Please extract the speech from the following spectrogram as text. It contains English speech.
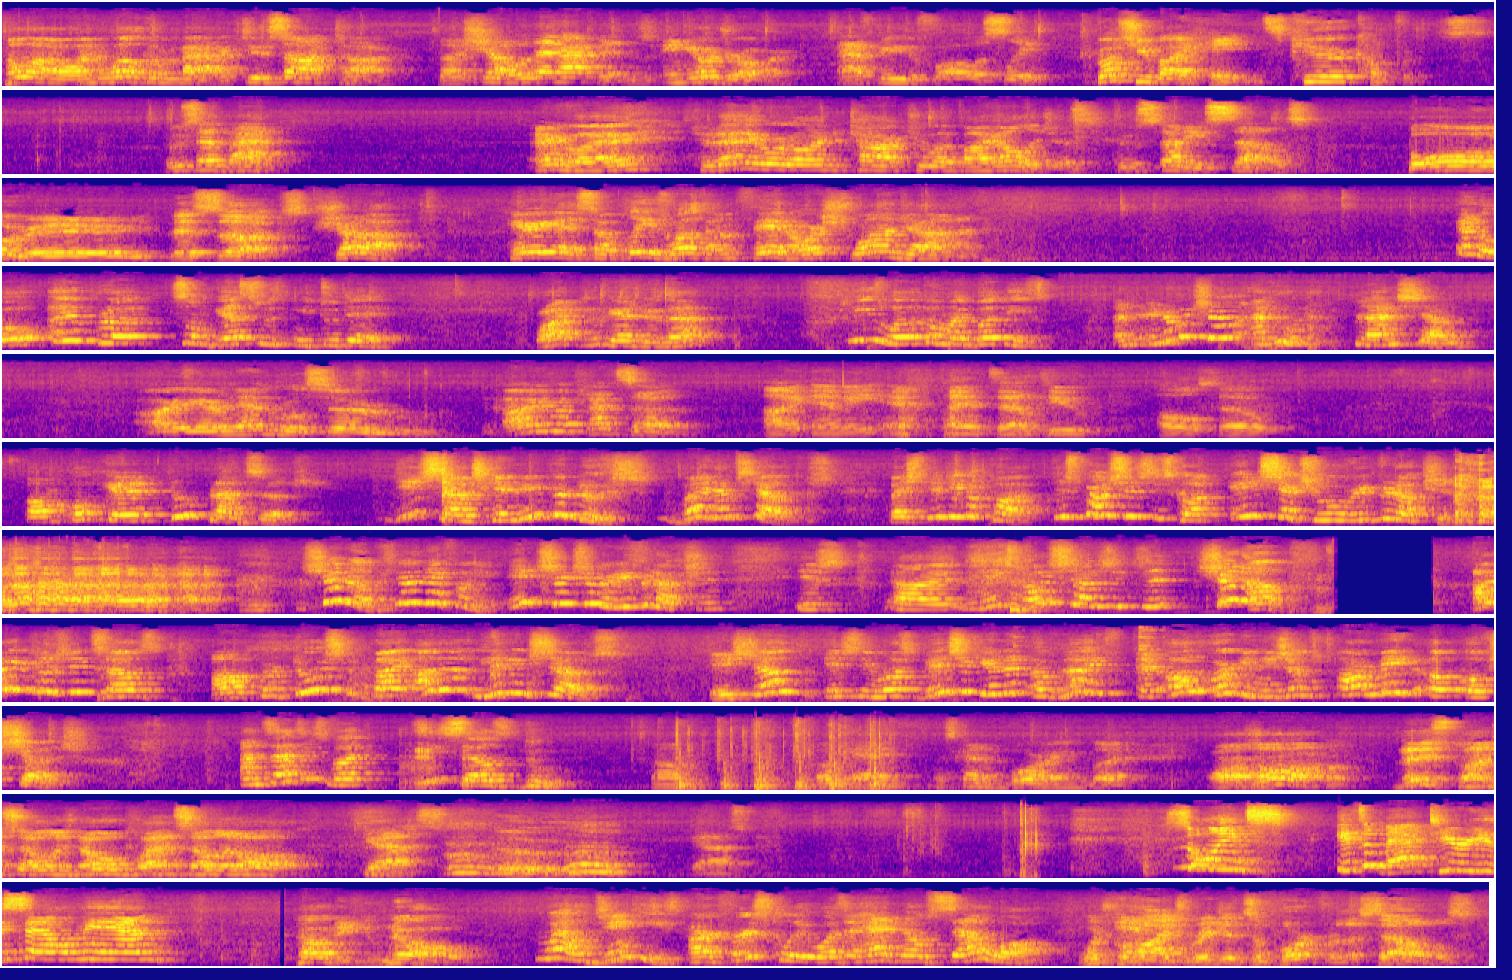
Hello and welcome back to Sock Talk, the show that happens in your drawer after you fall asleep. Brought to you by Hanes, Pure Comforts. Who said that? Anyway, today we're going to talk to a biologist who studies cells. Boring. This sucks. Shut up. Here he is, so please welcome Theodore Schwanjohn. Hello, I have brought some guests with me today. What? You can't do that. Please welcome my buddies, an inertia and un plant cell. I am an animal, sir. I am a plant cell. I am a plant cell too, also. Um, okay, two plant cells. These cells can reproduce by themselves by splitting apart. This process is called asexual reproduction. Shut up, it's not that funny. Asexual reproduction is, uh, makes all cells exist. Shut up! All existing cells are produced by other living cells. A cell is the most basic unit of life, and all organisms are made up of cells. And that is what these cells do. Um, okay. That's kind of boring, but Aha! This plant cell is no plant cell at all. gasp. gasp. Zoinks! It's a bacteria cell, man! How do you know? Well, Jinkies, our first clue was it had no cell wall. Which provides rigid support for the cells.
